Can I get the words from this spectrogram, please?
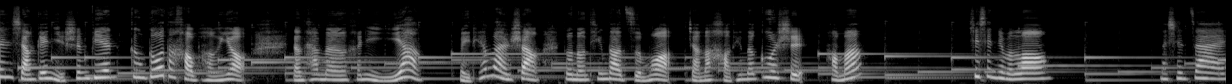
分享给你身边更多的好朋友，让他们和你一样，每天晚上都能听到子墨讲的好听的故事，好吗？谢谢你们喽！那现在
